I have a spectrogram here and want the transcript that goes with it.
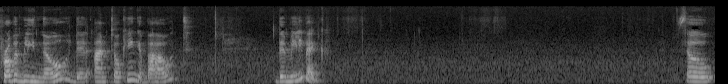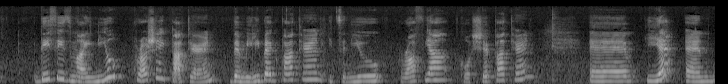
probably know that I'm talking about the Mili bag. So this is my new crochet pattern the Mili bag pattern. It's a new raffia crochet pattern. Um, yeah, and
